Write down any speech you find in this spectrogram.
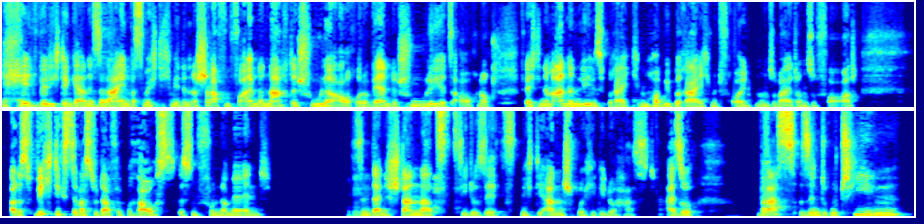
Held will ich denn gerne sein? Was möchte ich mir denn erschaffen? Vor allem dann nach der Schule auch oder während der mhm. Schule jetzt auch noch. Vielleicht in einem anderen Lebensbereich, im Hobbybereich mit Freunden und so weiter und so fort. Aber das Wichtigste, was du dafür brauchst, ist ein Fundament. Das sind mhm. deine Standards, die du setzt, nicht die Ansprüche, die du hast. Also was sind Routinen,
